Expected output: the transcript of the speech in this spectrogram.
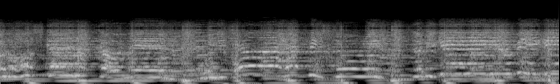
So who's gonna come in? When you tell a happy story, the beginning you begin.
